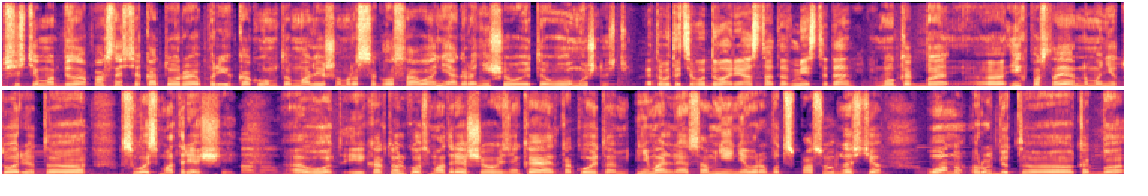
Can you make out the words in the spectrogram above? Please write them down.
система безопасности, которая при каком-то малейшем рассогласовании ограничивает его мощность. Это вот эти вот два реостата вместе, да? Ну, как бы э, их постоянно мониторит э, свой смотрящий. Ага, Э, Вот. И как только у смотрящего возникает какое-то минимальное сомнение в работоспособности, он рубит э, как бы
